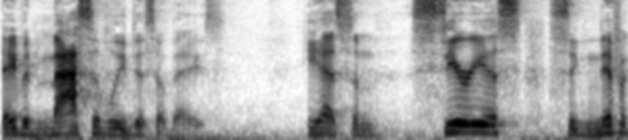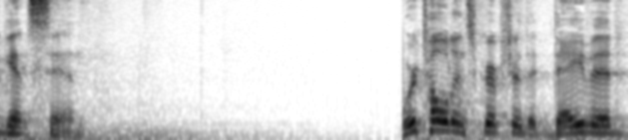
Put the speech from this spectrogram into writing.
David massively disobeys. He has some serious, significant sin. We're told in Scripture that David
